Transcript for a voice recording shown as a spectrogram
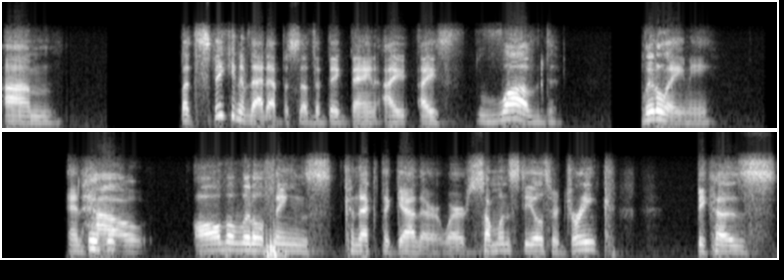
I, um, but speaking of that episode, The Big Bang, I I loved Little Amy and Mhm. how all the little things connect together where someone steals her drink because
